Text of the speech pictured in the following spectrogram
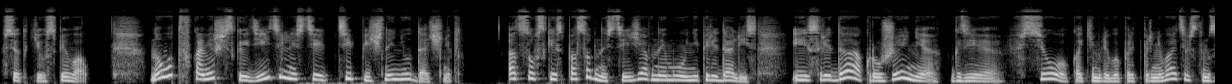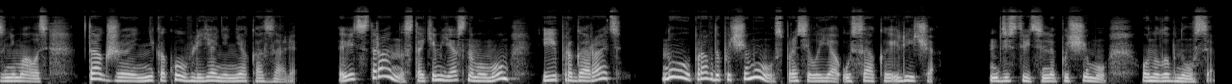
все-таки успевал. Но вот в коммерческой деятельности типичный неудачник. Отцовские способности явно ему не передались, и среда, окружение, где все каким-либо предпринимательством занималось, также никакого влияния не оказали. Ведь странно, с таким ясным умом и прогорать. «Ну, правда, почему?» — спросила я у Исаака Ильича. «Действительно, почему?» — он улыбнулся.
